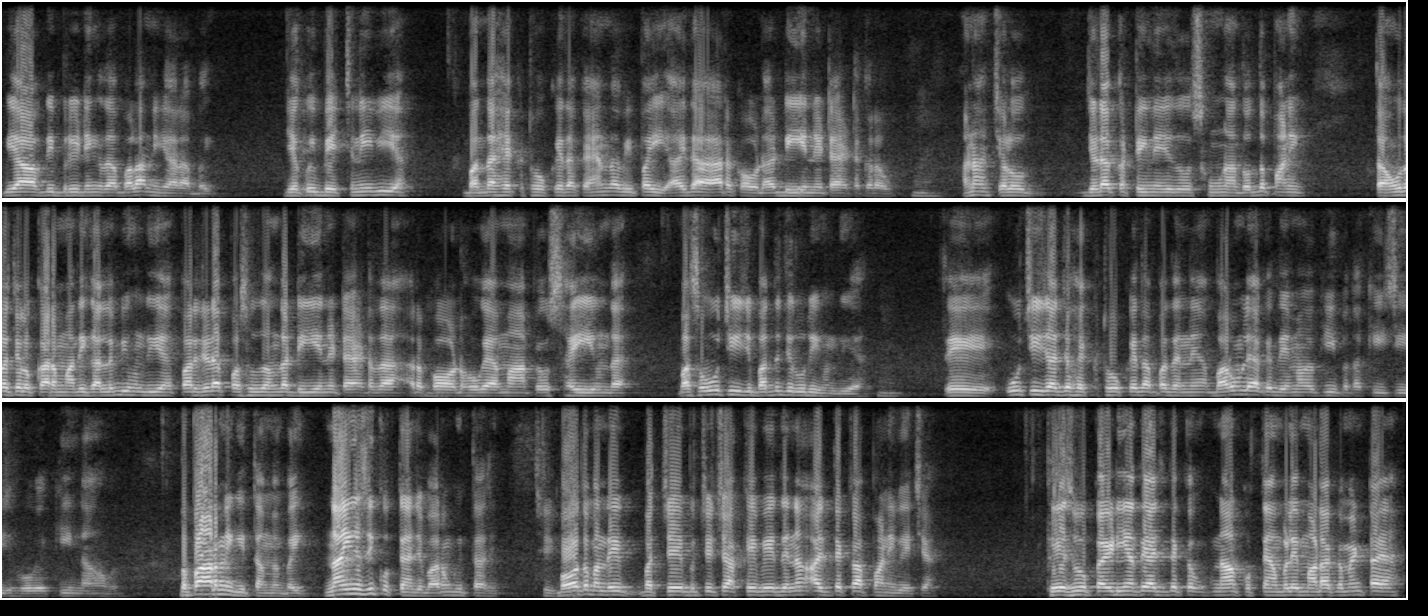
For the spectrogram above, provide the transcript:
ਵੀ ਆਪਦੀ ਬਰੀਡਿੰਗ ਦਾ ਬੜਾ ਨਜ਼ਾਰਾ ਬਾਈ। ਜੇ ਕੋਈ ਵੇਚਣੀ ਵੀ ਆ ਬੰਦਾ ਹਿੱਕ ਠੋਕੇ ਦਾ ਕਹਿੰਦਾ ਵੀ ਭਾਈ ਇਹਦਾ ਆ ਰਿਕਾਰਡ ਆ ਡੀਐਨਏ ਟੈਸਟ ਕਰਾਓ। ਹਨਾ ਚਲੋ ਜਿਹੜਾ ਕੱਟੀ ਨੇ ਜਦੋਂ ਸੂਣਾ ਦੁੱਧ ਪਾਣੀ ਤਾਂ ਉਹਦਾ ਚਲੋ ਕਰਮਾਂ ਦੀ ਗੱਲ ਵੀ ਹੁੰਦੀ ਹੈ ਪਰ ਜਿਹੜਾ ਪਸ਼ੂ ਦਾ ਹੁੰਦਾ ਡੀਐਨਏ ਟੈਸਟ ਦਾ ਰਿਕਾਰਡ ਹੋ ਗਿਆ ਮਾਂ ਪਿਓ ਸਹੀ ਹੁੰਦਾ ਬਸ ਉਹ ਚੀਜ਼ ਵੱਧ ਜ਼ਰੂਰੀ ਹੁੰਦੀ ਹੈ। ਤੇ ਉਹ ਚੀਜ਼ ਅੱਜ ਹਿੱਕ ਠੋਕੇ ਦਾ ਆਪਾਂ ਦਿੰਨੇ ਆ ਬਾਹਰੋਂ ਲਿਆ ਕੇ ਦੇਵਾਂਗੇ ਕੀ ਪਤਾ ਕੀ ਚੀਜ਼ ਹੋਵੇ ਕੀ ਨਾ ਹੋਵੇ। ਵਪਾਰ ਨਹੀਂ ਕੀਤਾ ਮੈਂ ਬਾਈ ਨਾ ਹੀ ਅਸੀਂ ਕੁੱਤਿਆਂ 'ਚ ਬਾਹਰੋਂ ਕੀਤਾ ਸੀ। ਬਹੁਤ ਬੰਦੇ ਬੱਚੇ ਬੱਚੇ ਚੱਕ ਕੇ ਵੇਚਦੇ ਨਾ ਅੱਜ ਤੱਕ ਆਪਾਂ ਨਹੀਂ ਵੇਚਿਆ। ਫੇਸਬੁੱਕ ਆਈਡੀਆਂ ਤੇ ਅੱਜ ਤੱਕ ਨਾ ਕੁੱਤਿਆਂ ਵਾਲੇ ਮਾੜਾ ਕਮੈਂਟ ਆਇਆ।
